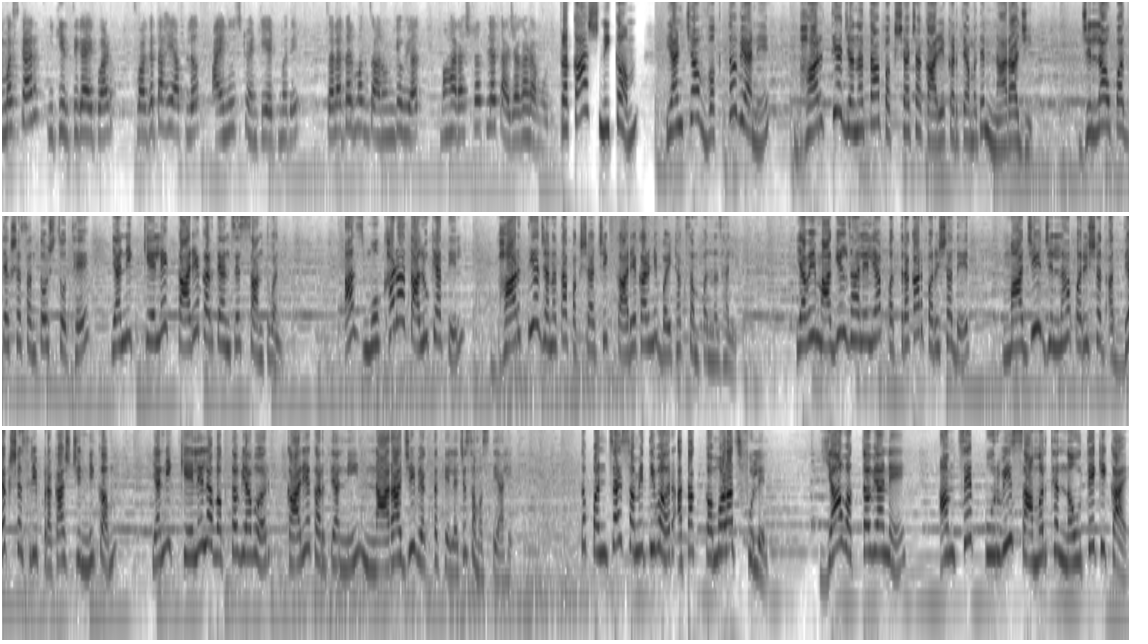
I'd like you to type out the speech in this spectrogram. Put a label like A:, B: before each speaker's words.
A: नमस्कार मी कीर्ती गायकवाड. स्वागत आहे आपलं आय न्यूज ट्वेंटी एटमध्ये. चला तर मग जाणून घेऊयात महाराष्ट्रातल्या ताज्या घडामोडी.
B: प्रकाश निकम यांच्या वक्तव्याने भारतीय जनता पक्षाच्या कार्यकर्त्यामध्ये नाराजी. जिल्हा उपाध्यक्ष संतोष चोथे यांनी केले कार्यकर्त्यांचे सांत्वन. आज मोखाडा तालुक्यातील भारतीय जनता पक्षाची कार्यकारिणी बैठक संपन्न झाली. यावेळी मागील झालेल्या पत्रकार परिषदेत माजी जिल्हा परिषद अध्यक्ष श्री प्रकाशजी निकम यांनी केलेल्या वक्तव्यावर कार्यकर्त्यांनी नाराजी व्यक्त केल्याचे समजते आहे. तर पंचायत समितीवर आता कमळच फुलेल. या वक्तव्याने आमचे पूर्वी सामर्थ्य नव्हते की काय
